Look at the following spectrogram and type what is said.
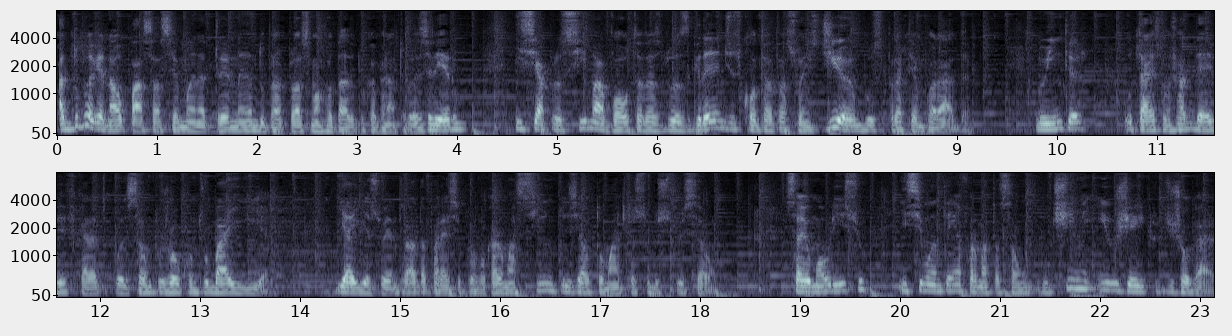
A dupla Grenal passa a semana treinando para a próxima rodada do Campeonato Brasileiro e se aproxima a volta das duas grandes contratações de ambos para a temporada. No Inter, o Tyson já deve ficar à disposição para o jogo contra o Bahia, e aí a sua entrada parece provocar uma simples e automática substituição. Saiu Maurício e se mantém a formatação do time e o jeito de jogar.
